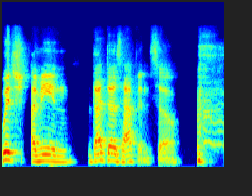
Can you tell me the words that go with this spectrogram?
which I mean that does happen. So,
